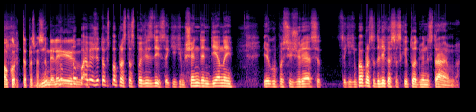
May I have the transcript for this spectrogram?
O kur ta prasme nu, sandėliai nu, nu, pavyzdžiui toks paprastas pavyzdys. Sakykim šiandien dienai jeigu pasižiūrėsit sakykim paprastą dalyką sąskaitų administravimą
